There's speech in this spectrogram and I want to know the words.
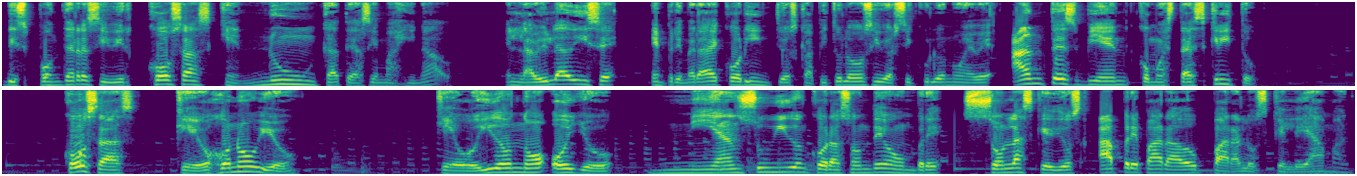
disponte a recibir cosas que nunca te has imaginado. En la Biblia dice en 1 Corintios capítulo 2 y versículo 9, antes bien como está escrito, cosas que ojo no vio, que oído no oyó, ni han subido en corazón de hombre, son las que Dios ha preparado para los que le aman.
